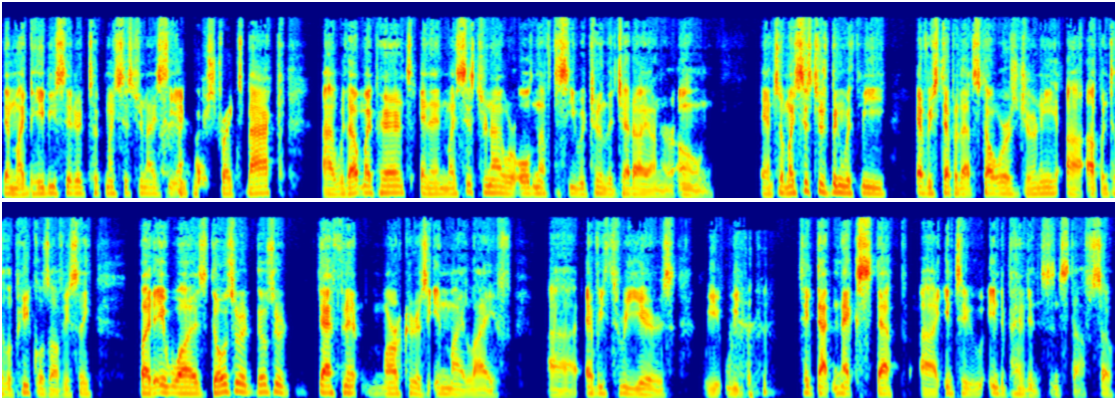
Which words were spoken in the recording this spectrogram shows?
Then my babysitter took my sister and I to see Empire Strikes Back uh, without my parents, and then my sister and I were old enough to see Return of the Jedi on our own. And so my sister's been with me every step of that Star Wars journey uh, up until the prequels, obviously. But it was those are those are definite markers in my life. Uh, every three years, we we take that next step uh, into independence and stuff. So,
